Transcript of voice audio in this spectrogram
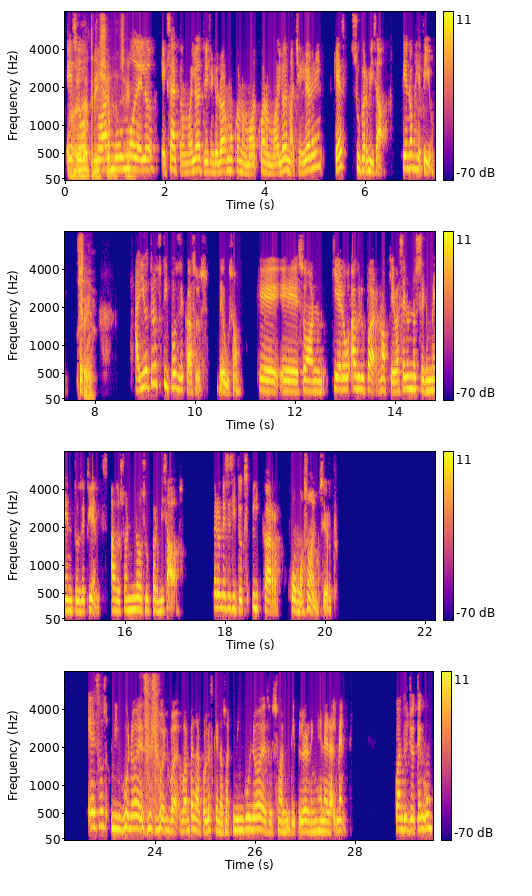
Eso yo armo un modelo, exacto, un modelo de attrition, yo lo armo con un, con un modelo de Machine Learning que es supervisado, tiene objetivo. Hay otros tipos de casos de uso que eh, son, quiero agrupar, no, quiero hacer unos segmentos de clientes, esos son no supervisados, pero necesito explicar cómo son, ¿cierto? Esos, ninguno de esos son, voy a empezar por los que no son, ninguno de esos son deep learning generalmente. Cuando yo tengo un,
